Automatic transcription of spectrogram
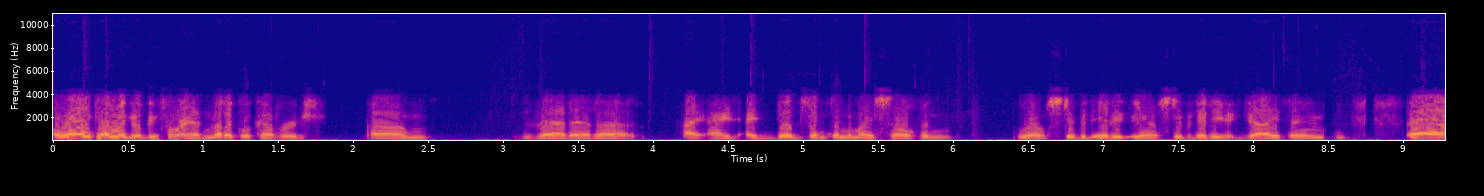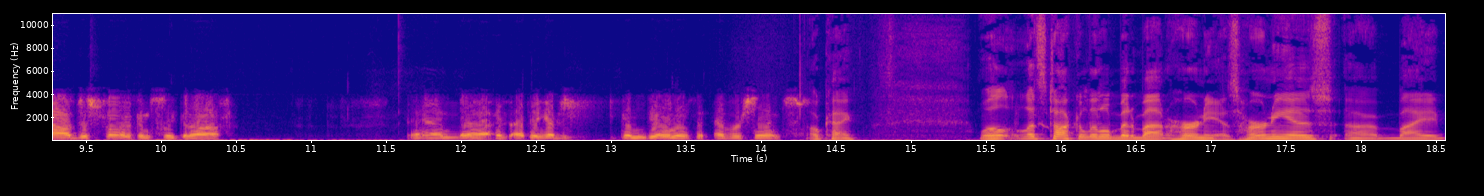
a long time ago, before I had medical coverage, um, that it, uh, I, I I did something to myself and you know stupid idiot you know stupid idiot guy thing. Ah, I'll just fucking sleep it off. And uh, I I think I've just been dealing with it ever since. Okay. Well, let's talk a little bit about hernias. Hernias, uh, by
